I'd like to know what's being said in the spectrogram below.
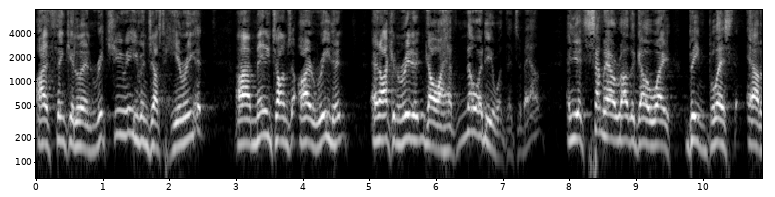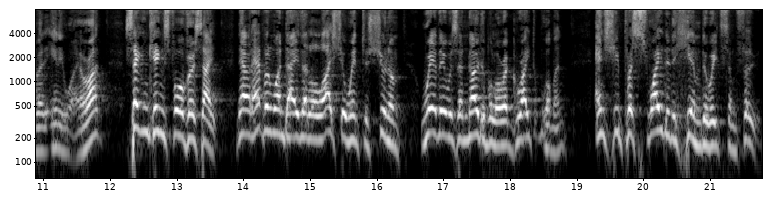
I think it'll enrich you, even just hearing it. Uh, many times I read it and I can read it and go, I have no idea what that's about. And yet somehow or rather go away being blessed out of it anyway, all right? Second Kings 4, verse 8. Now it happened one day that Elisha went to Shunem, where there was a notable or a great woman, and she persuaded him to eat some food.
